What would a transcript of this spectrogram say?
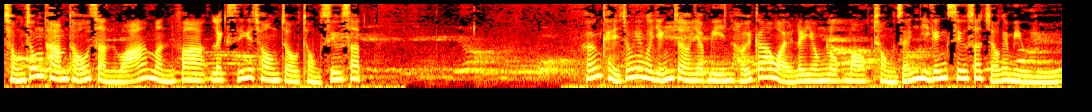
從中探討神話、文化、歷史嘅創造同消失。喺其中一個影像入面，許家維利用綠幕重整已經消失咗嘅廟宇。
